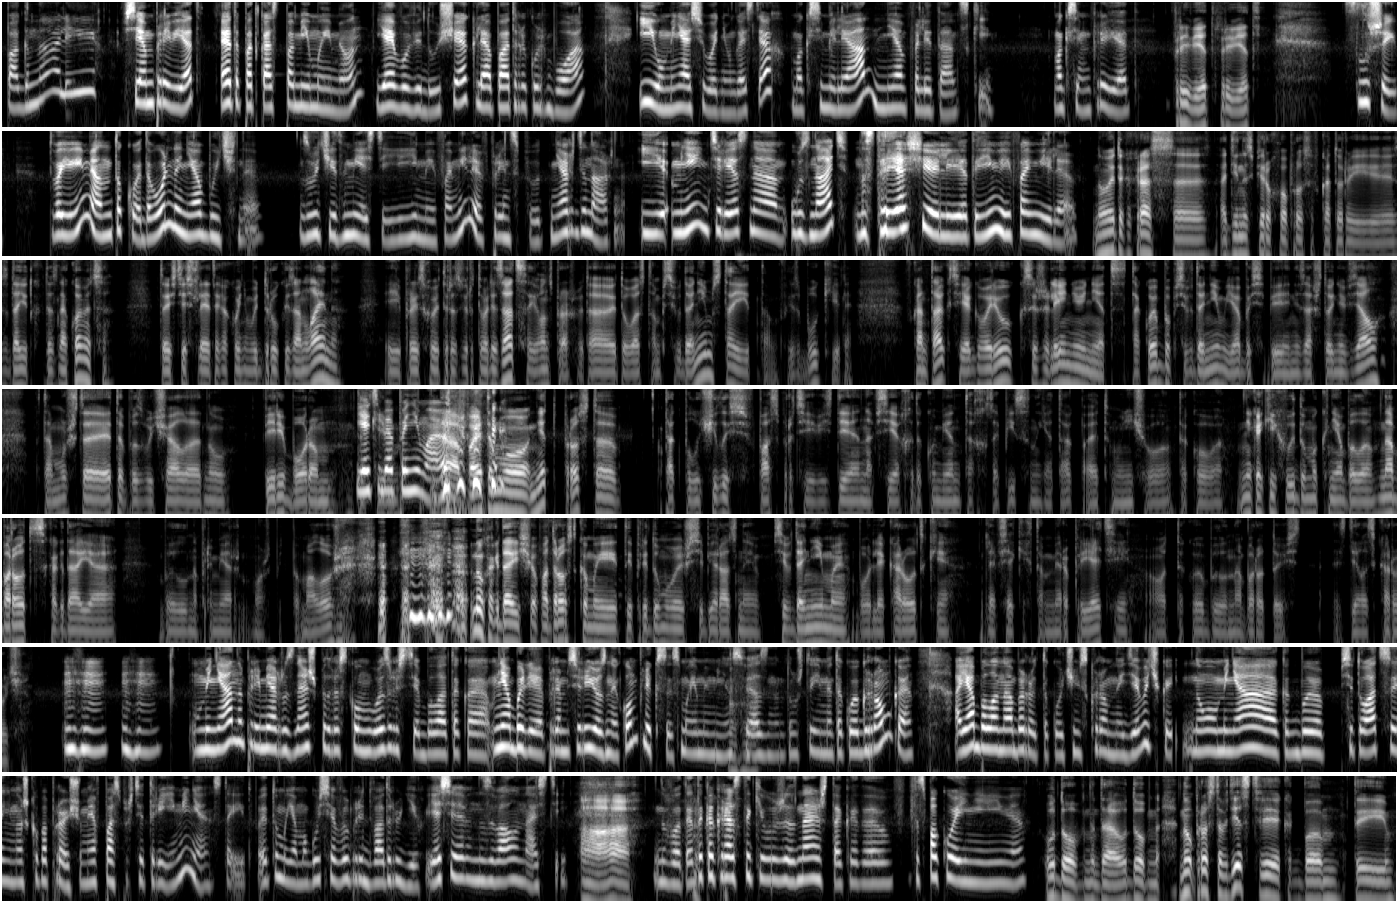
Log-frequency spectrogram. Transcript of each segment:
Погнали! Всем привет! Это подкаст «Помимо имен». Я его ведущая, Клеопатра Курбуа. И у меня сегодня в гостях Максимилиан Неаполитанский. Максим, привет! Привет, привет. Слушай, твое имя, оно такое довольно необычное. Звучит вместе и имя, и фамилия, в принципе, вот неординарно. И мне интересно узнать, настоящее ли это имя и фамилия. Ну, это как раз э, один из первых вопросов, которые задают, когда знакомятся. То есть, если это какой-нибудь друг из онлайна, и происходит развиртуализация, и он спрашивает, а это у вас там псевдоним стоит, там, в Фейсбуке или ВКонтакте? Я говорю, к сожалению, нет. Такой бы псевдоним я бы себе ни за что не взял, потому что это бы звучало, ну, перебором. Я тебя таким. понимаю. Да, поэтому нет, просто так получилось в паспорте, везде, на всех документах записан я так, поэтому ничего такого, никаких выдумок не было. Наоборот, когда я был, например, может быть, помоложе. Ну, когда еще подростком, и ты придумываешь себе разные псевдонимы, более короткие, для всяких там мероприятий. Вот такое было, наоборот, то есть сделать короче. Мгм, мгм. У меня, например, знаешь, в подростковом возрасте была такая... У меня были прям серьезные комплексы с моим именем Мгм. связаны, потому что имя такое громкое, а я была, наоборот, такой очень скромной девочкой. Но у меня как бы ситуация немножко попроще. У меня в паспорте три имени стоит, поэтому я могу себе выбрать два других. Я себя называла Настей. А, Ну Вот, это как раз-таки уже, знаешь, так это поспокойнее имя. удобно, да, удобно. Ну, просто в детстве, как бы, ты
